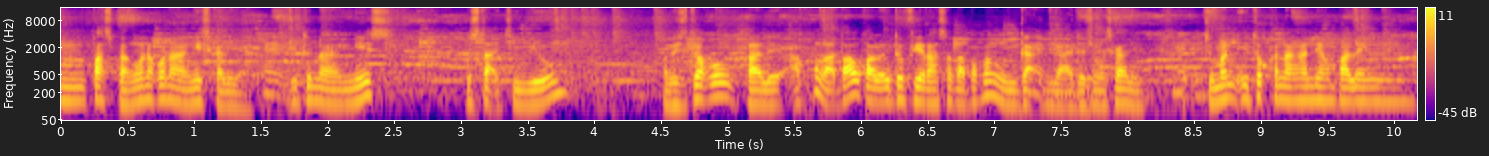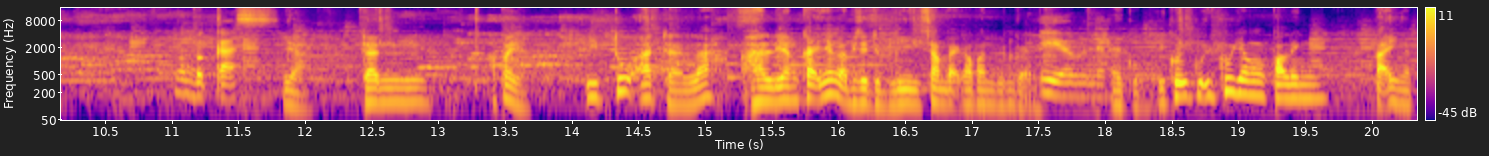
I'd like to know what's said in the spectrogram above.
mm, pas bangun aku nangis kali ya. Itu nangis terus tak cium. Habis itu aku balik. Aku nggak tahu kalau itu firasat apa apa nggak nggak ada sama sekali. Cuman itu kenangan yang paling membekas ya dan apa ya itu adalah hal yang kayaknya nggak bisa dibeli sampai kapan pun kayak iya bener. Iku, iku, iku, iku yang paling tak inget.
